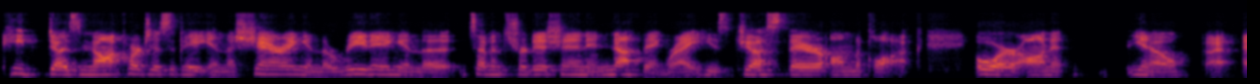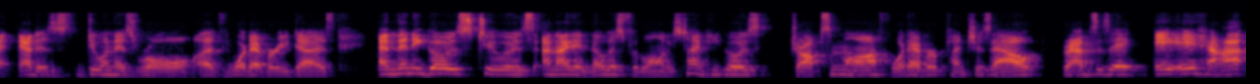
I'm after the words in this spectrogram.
He does not participate in the sharing, in the reading, in the seventh tradition, in nothing, right? He's just there on the clock or on it, you know, at his doing his role of whatever he does. And then he goes to his, and I didn't know this for the longest time. He goes, drops him off, whatever, punches out, grabs his AA hat,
